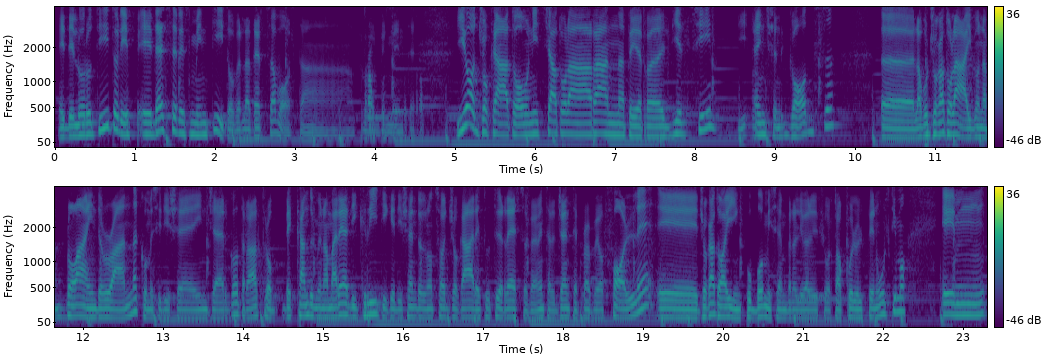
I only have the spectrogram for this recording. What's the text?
e dei loro titoli ed essere smentito per la terza volta, probabilmente. Troppo, troppo. Io ho giocato, ho iniziato la run per il DLC di Ancient Gods. Uh, l'avevo giocato live, una blind run, come si dice in gergo. Tra l'altro, beccandomi una marea di critiche dicendo che non so giocare e tutto il resto. Ovviamente la gente è proprio folle. E giocato a Incubo, mi sembra a livello di difficoltà, quello il penultimo. E um,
